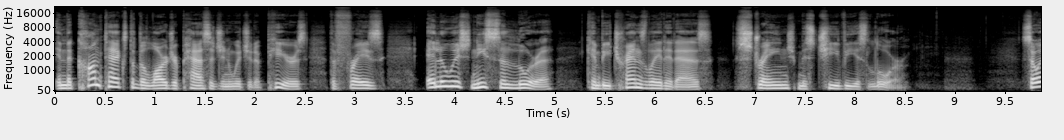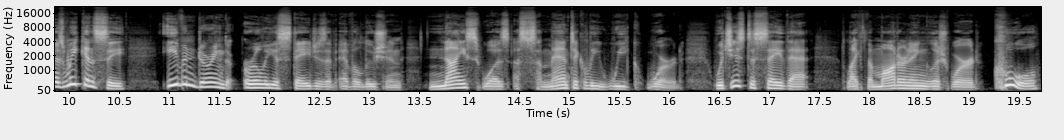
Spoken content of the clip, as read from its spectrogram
In the context of the larger passage in which it appears, the phrase Eluish nisa lura can be translated as strange, mischievous lure. So, as we can see, even during the earliest stages of evolution, nice was a semantically weak word, which is to say that, like the modern English word cool,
